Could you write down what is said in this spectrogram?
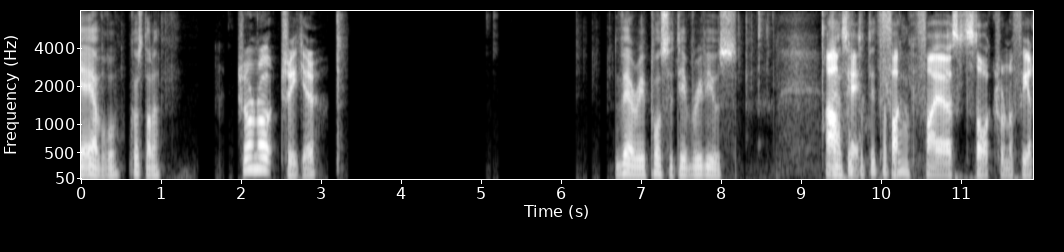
euro kostar det. Chrono Trigger. Very positive reviews. Ah, okej. på här. Fuck. Fan, jag stavar Chrono fel.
